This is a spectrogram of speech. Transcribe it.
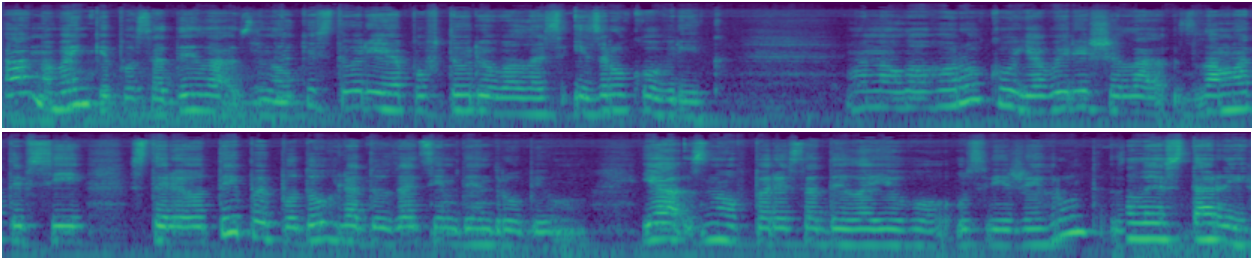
а новенькі посадила знову. Так історія повторювалась із року в рік. Минулого року я вирішила зламати всі стереотипи по догляду за цим дендробіумом. Я знов пересадила його у свіжий ґрунт, але старих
